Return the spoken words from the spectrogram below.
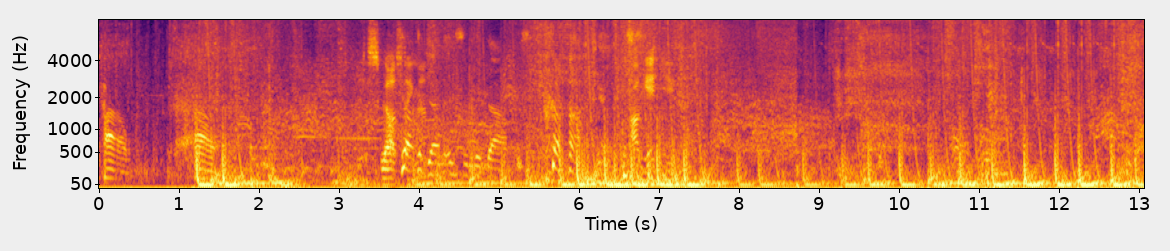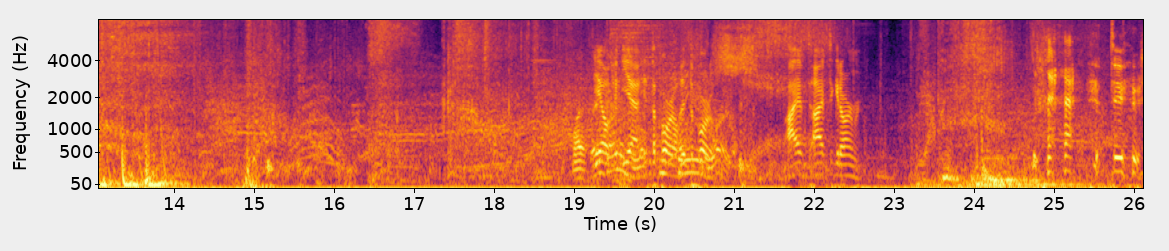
How? How? Disgusting. man. Again, instantly down. I'll get you. Yeah, hit the portal, hit the portal. I have, I have to get armor. Dude.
